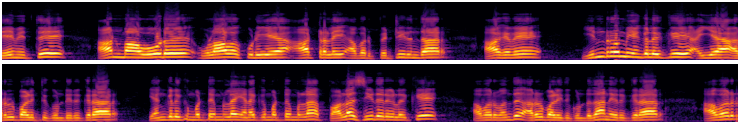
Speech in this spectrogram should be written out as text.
சேமித்து ஆன்மாவோடு உலாவக்கூடிய ஆற்றலை அவர் பெற்றிருந்தார். ஆகவே இன்றும் எங்களுக்கு ஐயா அருள்பாலித்து கொண்டிருக்கிறார். எங்களுக்கு மட்டுமில்லை எனக்கு மட்டுமில்ல பல சீடர்களுக்கு அவர் வந்து அருள்பாலித்து கொண்டு தான் இருக்கிறார். அவர்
